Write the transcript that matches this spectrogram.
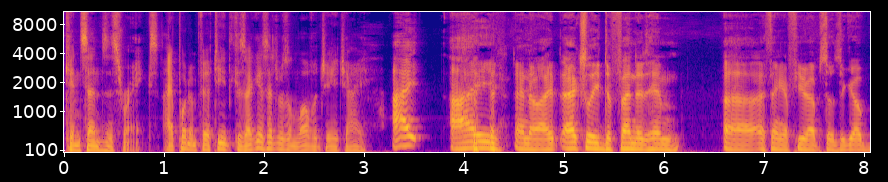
consensus ranks. I put him 15th because I guess I was in love with JJ. I I I know I actually defended him uh, I think a few episodes ago.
